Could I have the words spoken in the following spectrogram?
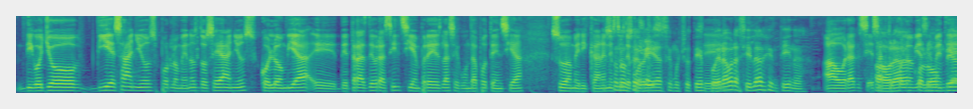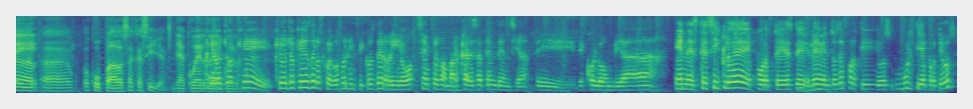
digo yo, 10 años, por lo menos 12 años, Colombia eh, detrás de Brasil siempre es la segunda potencia sudamericana en Eso estos no se deportes. veía hace mucho tiempo. Sí. Era Brasil Argentina. Ahora, sí, exacto, Ahora Colombia, se mete ahí. ha ocupado esa casilla. De acuerdo, Creo de yo, acuerdo. que, creo yo que desde los Juegos Olímpicos de Río se empezó a marcar esa tendencia de, de Colombia en este ciclo de deportes, de, de eventos deportivos, multideportivos,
